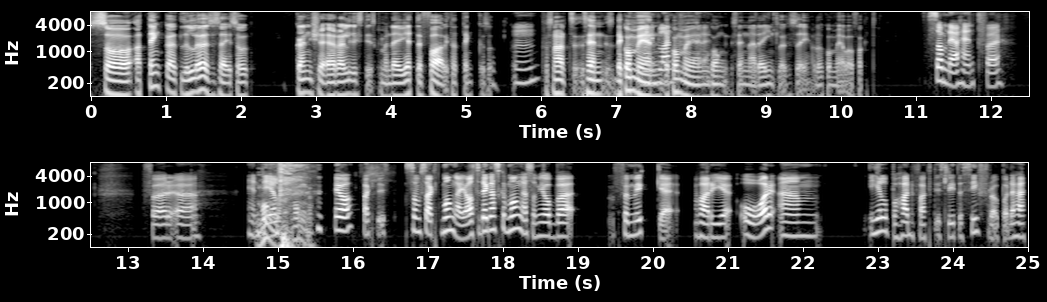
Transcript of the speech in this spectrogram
Så att tänka att det löser sig så kanske är realistiskt, men det är jättefarligt att tänka så. Mm. För snart, sen, det kommer ju en, det kommer en det. gång sen när det inte löser sig, och då kommer jag vara fakt. Som det har hänt för, för eh, en Många, del. många. Ja, faktiskt. Som sagt, många. Ja. Alltså, det är ganska många som jobbar för mycket varje år. Um, Ilpo hade faktiskt lite siffror på det här.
